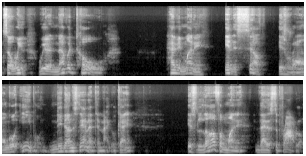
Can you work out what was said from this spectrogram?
So we we are never told having money in itself is wrong or evil. You need to understand that tonight, okay? It's love for money that is the problem.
